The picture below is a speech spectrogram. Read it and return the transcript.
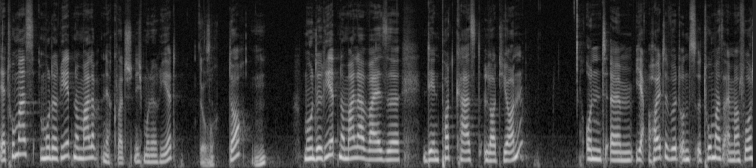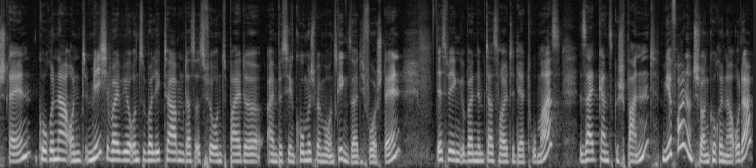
Der Thomas moderiert normalerweise, ne Quatsch, nicht moderiert. Doch. Doch? Moderiert normalerweise den Podcast Lotjon. Und ähm, ja, heute wird uns Thomas einmal vorstellen, Corinna und mich, weil wir uns überlegt haben, das ist für uns beide ein bisschen komisch, wenn wir uns gegenseitig vorstellen. Deswegen übernimmt das heute der Thomas. Seid ganz gespannt. Wir freuen uns schon, Corinna, oder?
